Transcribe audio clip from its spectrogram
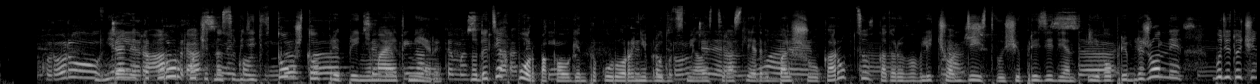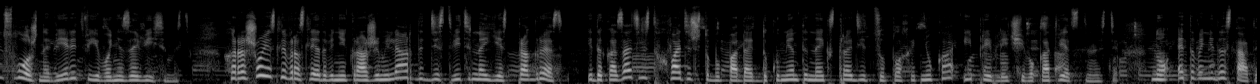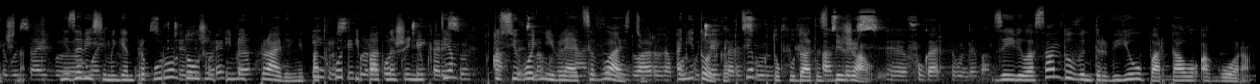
Генеральный прокурор хочет нас убедить в том, что предпринимает меры. Но до тех пор, пока у генпрокурора не будет смелости расследовать большую коррупцию, в которую вовлечен действующий президент и его приближенные, будет очень сложно верить в его независимость. Хорошо, если в расследовании кражи миллиарда действительно есть прогресс, и доказательств хватит, чтобы подать документы на экстрадицию Плохотнюка и привлечь его к ответственности. Но этого недостаточно. Независимый генпрокурор должен иметь правильный подход и по отношению к тем, кто сегодня является властью, а не только к тем, кто куда-то сбежал, заявила Санду в интервью порталу Агора.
